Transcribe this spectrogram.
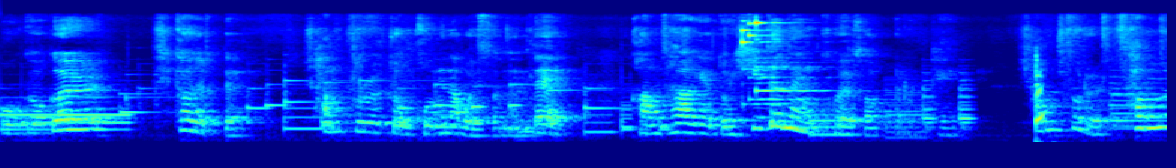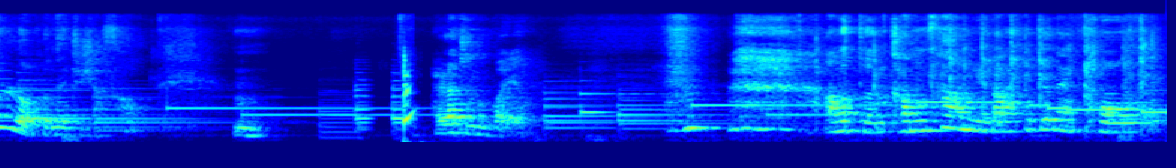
목욕을 시켜줄 때 샴푸를 좀 고민하고 있었는데 감사하게도 히든앤코에서 이렇게 샴푸를 선물로 보내주셔서 음, 발라주는 거예요. 아무튼 감사합니다 히든앤코.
